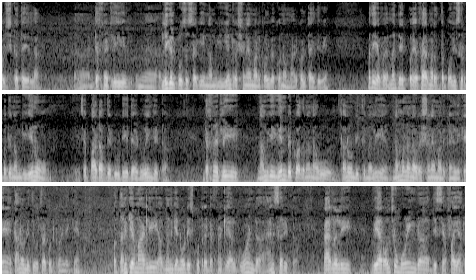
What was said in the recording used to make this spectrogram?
ಅವಶ್ಯಕತೆ ಇಲ್ಲ. ಡೆಫಿನೆಟ್ಲಿ ಲೀಗಲ್ ಪ್ರೋಸೆಸ್ ಆಗಿ ನಮಗೆ ಏನು ರಕ್ಷಣೆ ಮಾಡ್ಕೊಳ್ಬೇಕು ನಾವು ಮಾಡ್ಕೊಳ್ತಾ ಇದ್ದೀವಿ. ಮತ್ತು ಎಫ್ ಮತ್ತು ಎಫ್ ಐ ಆರ್ ಮಾಡಿದಂಥ ಪೊಲೀಸರ ಬಗ್ಗೆ ನಮಗೆ ಏನು it's a part of the duty they are doing it definitely ನಮಗೆ ಏನು ಬೇಕೋ ಅದನ್ನು ನಾವು ಕಾನೂನು ರೀತಿಯಲ್ಲಿ ನಮ್ಮನ್ನು ನಾವು ರಕ್ಷಣೆ ಮಾಡ್ಕೊಳ್ಳಿಕ್ಕೆ ಕಾನೂನು ರೀತಿ ಉತ್ತರ ಕೊಟ್ಕೊಳ್ಳಿಕ್ಕೆ ಅವ್ರು ತನಿಖೆ ಮಾಡಲಿ, ಅವ್ರು ನನಗೆ ನೋಟಿಸ್ ಕೊಟ್ಟರೆ ಡೆಫಿನೆಟ್ಲಿ ಅಲ್ಲಿ go and answer it parallelly we are also moving this F I R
